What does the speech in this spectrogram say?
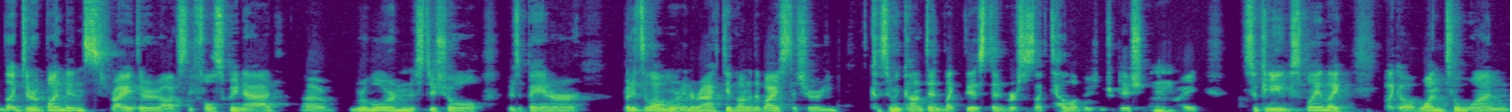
like their abundance, right? They're obviously full screen ad, uh, reward interstitial, there's a banner, but it's a lot more interactive on a device that you're consuming content like this than versus like television traditionally, mm. right? So can you explain like like a one to one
